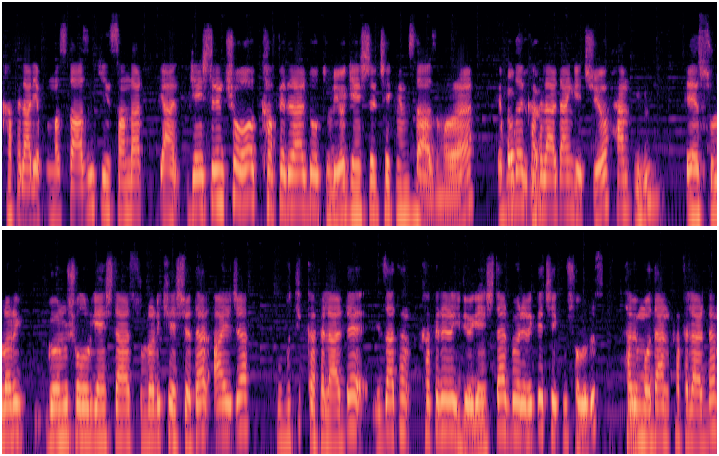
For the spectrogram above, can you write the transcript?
kafeler yapılması lazım ki insanlar yani gençlerin çoğu kafelerde oturuyor. Gençleri çekmemiz lazım oraya. E, bu da güzel. kafelerden geçiyor. Hem hı hı. E, surları görmüş olur gençler, surları keşfeder. Ayrıca bu butik kafelerde zaten kafelere gidiyor gençler. Böylelikle çekmiş oluruz. Tabi modern kafelerden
